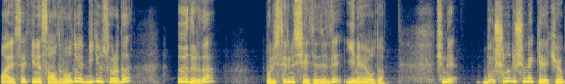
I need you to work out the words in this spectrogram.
maalesef yine saldırı oldu ve bir gün sonra da Iğdır'da polislerimiz şehit edildi yine yolda. Şimdi bu, şunu düşünmek gerekiyor.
